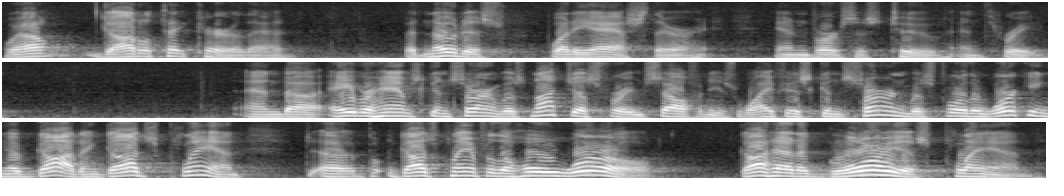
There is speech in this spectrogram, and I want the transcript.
Well, God will take care of that. But notice what he asked there in verses 2 and 3. And uh, Abraham's concern was not just for himself and his wife, his concern was for the working of God and God's plan, uh, God's plan for the whole world. God had a glorious plan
